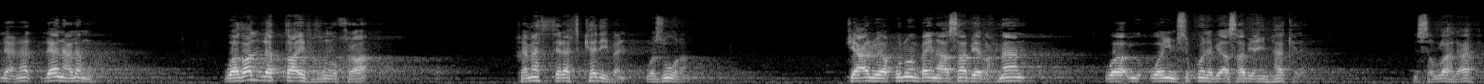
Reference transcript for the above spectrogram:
لا, لا نعلمها. وظلت طائفة أخرى فمثلت كذبا وزورا. جعلوا يقولون بين أصابع الرحمن ويمسكون بأصابعهم هكذا. نسأل الله العافية.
